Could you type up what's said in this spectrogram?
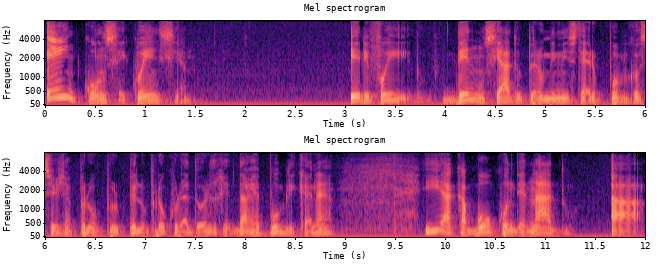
Em consequência, ele foi denunciado pelo Ministério Público, ou seja, pro, pelo Procurador da República, né? E acabou condenado a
